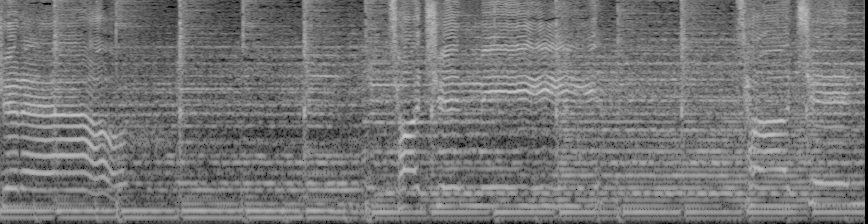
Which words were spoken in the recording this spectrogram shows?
reaching out, touching me, touching you.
